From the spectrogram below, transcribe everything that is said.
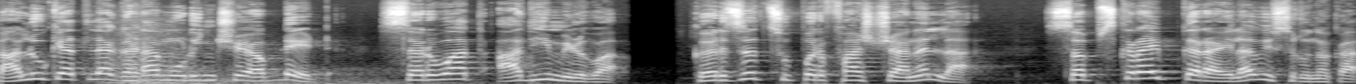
तालुक्यातल्या घडामोडींचे अपडेट सर्वात आधी मिळवा. कर्जत सुपरफास्ट चॅनलला सबस्क्राईब करायला विसरू नका.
